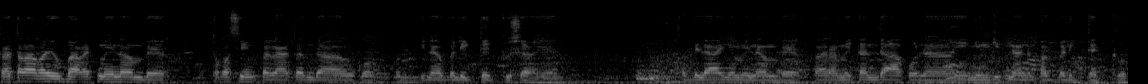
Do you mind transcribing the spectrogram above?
Tataka kayo bakit may number. Ito kasi yung palatandaan ko. Pag binabaligtad ko siya, yan. Kabila niya may number. Para may tanda ako na yun yung gitna ng pagbaligtad ko.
